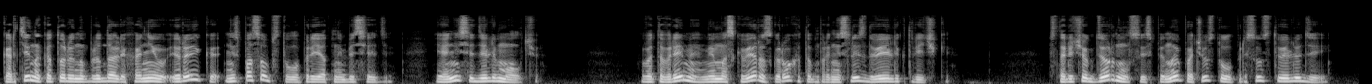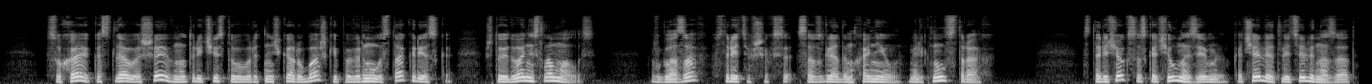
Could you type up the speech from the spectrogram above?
Картина, которую наблюдали Ханиу и Рейка, не способствовала приятной беседе, и они сидели молча. В это время мимо сквера с грохотом пронеслись две электрички. Старичок дернулся и спиной почувствовал присутствие людей – Сухая костлявая шея внутри чистого воротничка рубашки повернулась так резко, что едва не сломалась. В глазах, встретившихся со взглядом Ханила, мелькнул страх. Старичок соскочил на землю, качели отлетели назад.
